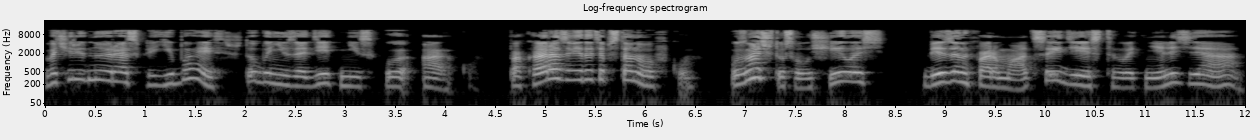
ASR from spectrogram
в очередной раз пригибаясь, чтобы не задеть низкую арку. «Пока разведать обстановку, узнать, что случилось. Без информации действовать нельзя».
